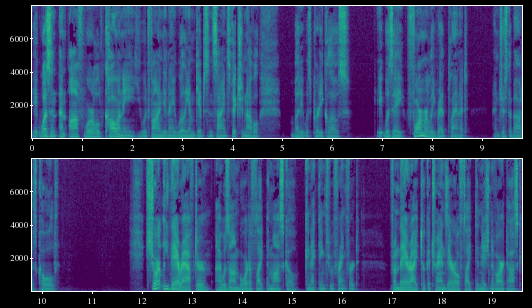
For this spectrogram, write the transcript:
It wasn't an off world colony you would find in a William Gibson science fiction novel, but it was pretty close. It was a formerly red planet, and just about as cold. Shortly thereafter, I was on board a flight to Moscow, connecting through Frankfurt. From there, I took a Transaero flight to Nizhnevartovsk.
